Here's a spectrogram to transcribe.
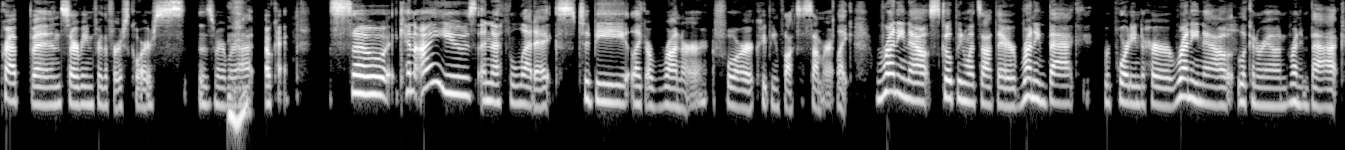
prep and serving for the first course is where we're Mhm. at. Okay. So, can I use an athletics to be like a runner for Creeping Phlox of Summer? Like running out, scoping what's out there, running back, reporting to her, running out, looking around, running back.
